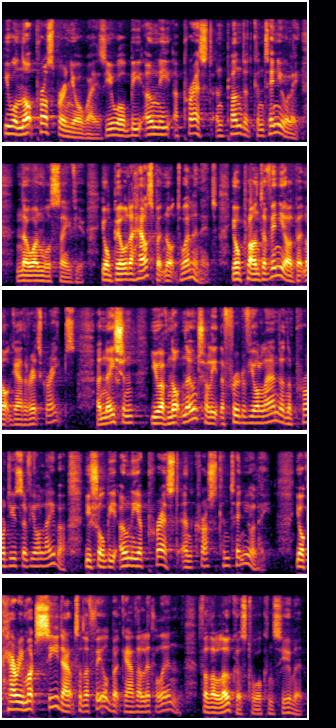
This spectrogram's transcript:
You will not prosper in your ways. You will be only oppressed and plundered continually. No one will save you. You'll build a house, but not dwell in it. You'll plant a vineyard, but not gather its grapes. A nation you have not known shall eat the fruit of your land and the produce of your labor. You shall be only oppressed and crushed continually. You'll carry much seed out to the field, but gather little in, for the locust will consume it.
